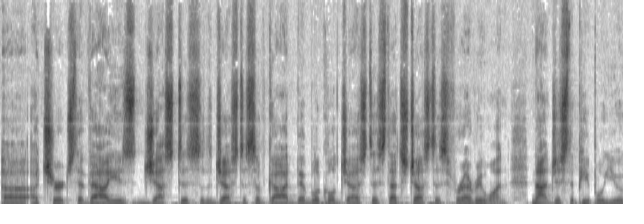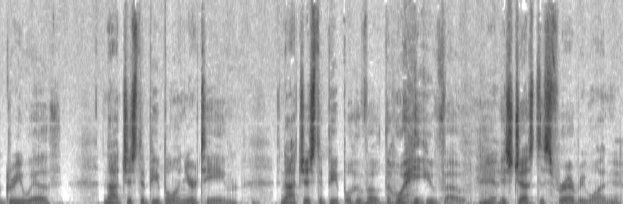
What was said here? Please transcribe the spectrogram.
uh, a church that values justice, the justice of God, biblical justice, that's justice for everyone, not just the people you agree with, not just the people on your team, not just the people who vote the way you vote. It's justice for everyone.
